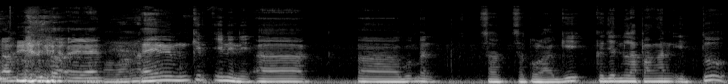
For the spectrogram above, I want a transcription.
Sampah Jo, ya kan? Sampah banget. nah ini mungkin ini nih eh eh, gue satu lagi. Kejadian di lapangan itu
